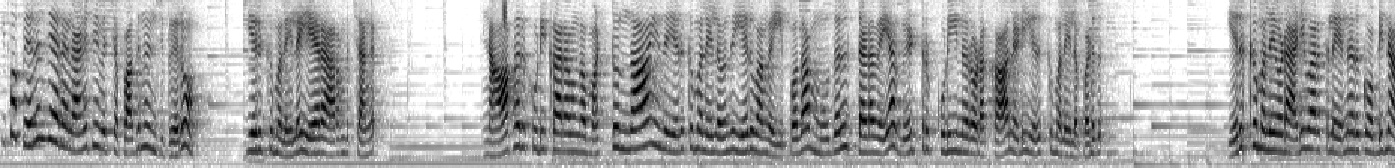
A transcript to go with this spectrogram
இப்போ பெருஞ்சேரல் அனுப்பி வச்ச பதினஞ்சு பேரும் எருக்குமலையில் ஏற ஆரம்பித்தாங்க நாகர்குடிக்காரவங்க மட்டும்தான் இந்த எருக்குமலையில் வந்து ஏறுவாங்க. இப்போ தான் முதல் தடவையாக வேற்றுக்குடியினரோட காலடி எருக்குமலையில் படுது. எருக்குமலையோட அடிவாரத்தில் என்ன இருக்கும் அப்படின்னா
